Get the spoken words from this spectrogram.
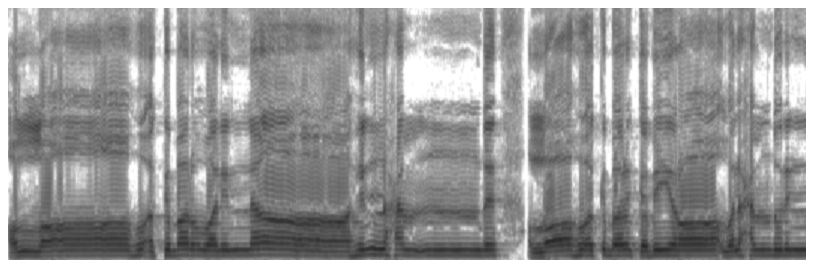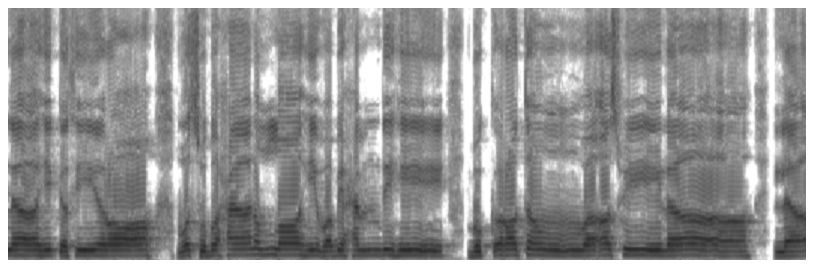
الله أكبر ولله الحمد. الله أكبر كبيرا والحمد لله كثيرا. وسبحان الله وبحمده بكرة وأصيلا. لا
